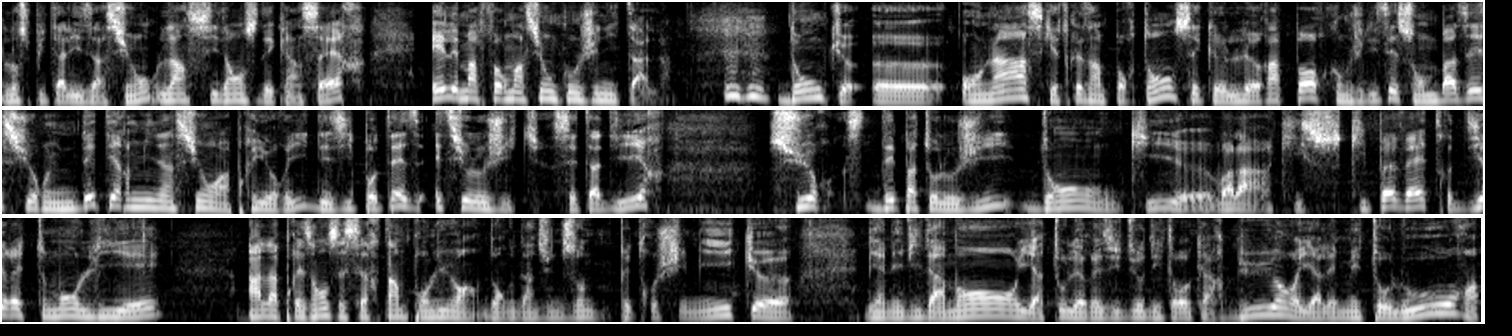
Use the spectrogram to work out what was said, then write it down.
l'hospitalisation, l'incidence des cancers et les malformations congénitales. Mhm. Donc, euh, on a, ce qui est très important, c'est que les rapports, comme je disais, sont basés sur une détermination a priori des hypothèses étiologiques, c'est-à-dire sur des pathologies dont, qui, euh, voilà, qui, s- qui peuvent être directement liées à la présence de certains polluants. Donc dans une zone pétrochimique, euh, bien évidemment, il y a tous les résidus d'hydrocarbures, il y a les métaux lourds.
